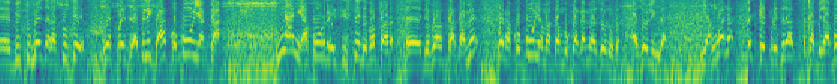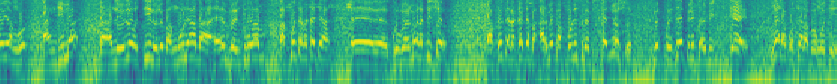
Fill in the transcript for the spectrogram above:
eh, bitumba ezala su te mais président félix akoboyaka nani akoresiste devant, eh, devant kagame mpo na koboya makambo kagame azoloba azolinga yango wana estce président kabila aboya yango andima balelo ti lelo banguna ba m23 bakota na kati ya gouvernement na biso bakota na kati ya baarme bapolisi babisika nyonso mais président félix alobi te ngai nakosala bongo te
